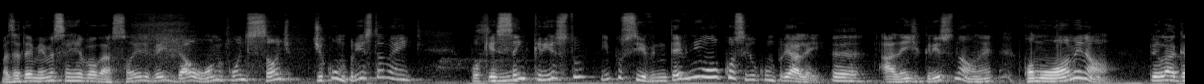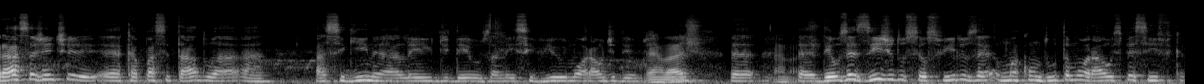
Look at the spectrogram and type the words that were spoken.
mas até mesmo essa revogação ele veio dar ao homem condição de, de cumprir isso também. Porque Sim. sem Cristo, impossível. Não teve nenhum que conseguiu cumprir a lei. É. Além de Cristo, não, né? Como homem, não. Pela graça, a gente é capacitado a, a a seguir né, a lei de Deus, a lei civil e moral de Deus. Né? Verdade. Né? É. É, Deus exige dos seus filhos é, uma conduta moral específica.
